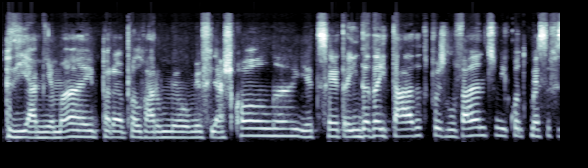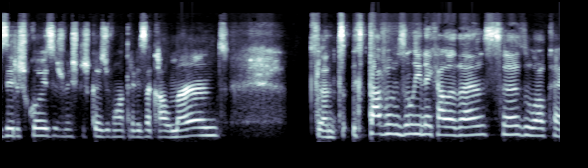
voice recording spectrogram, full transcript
pedi à minha mãe para, para levar o meu, meu filho à escola e etc. Ainda deitada, depois levanto-me e quando começo a fazer as coisas, vejo que as coisas vão outra vez acalmando. Portanto, estávamos ali naquela dança do ok,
